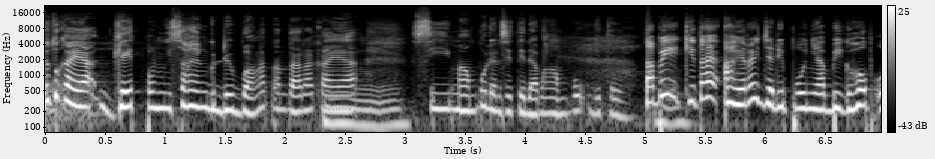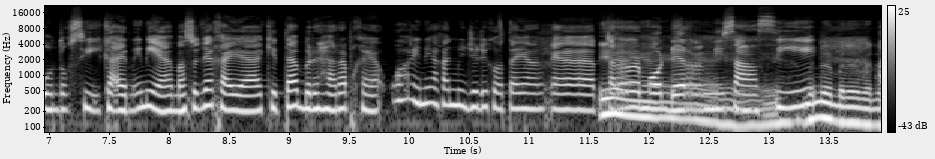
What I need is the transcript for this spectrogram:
Itu kayak gate pemisah yang gede banget antara kayak Hmm. si mampu dan si tidak mampu gitu loh. Tapi kita akhirnya jadi punya big hope untuk si IKN ini ya. Maksudnya kayak kita berharap kayak wah ini akan menjadi kota yang eh, termodernisasi. Bener, bener, bener,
